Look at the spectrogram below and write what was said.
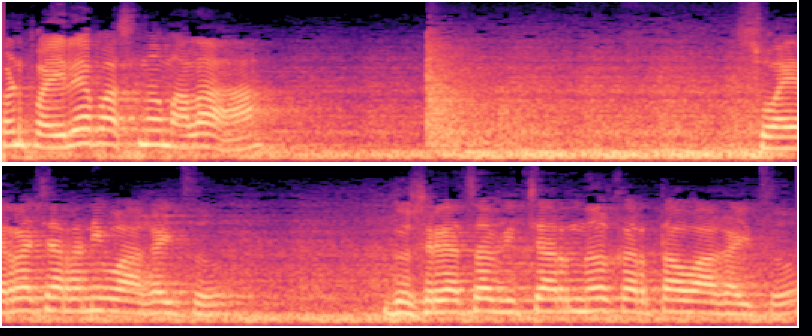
पण पहिल्यापासनं मला स्वैराचाराने वागायचं. दुसऱ्याचा विचार न करता वागायचं.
